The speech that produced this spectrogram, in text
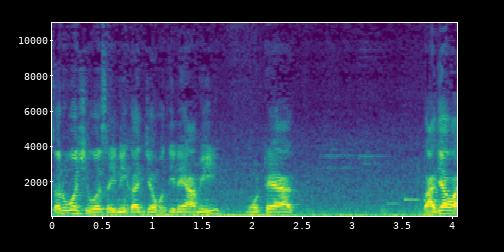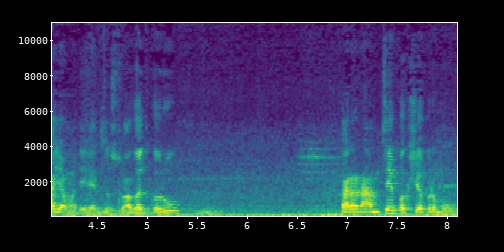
सर्व शिवसैनिकांच्या वतीने आम्ही मोठ्या गाजावाजामध्ये त्यांचं स्वागत करू. कारण आमचे पक्षप्रमुख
